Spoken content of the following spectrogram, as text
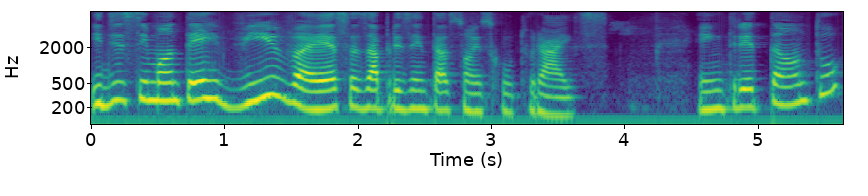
e de se manter viva essas apresentações culturais. Entretanto,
